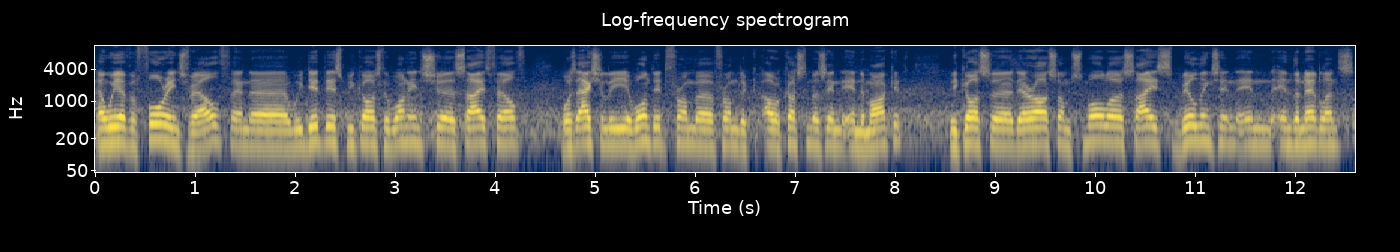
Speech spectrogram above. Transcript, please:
and we have a four-inch valve. And uh, we did this because the one-inch size valve was actually wanted from from the, our customers in in the market because uh, there are some smaller size buildings in, in, in the Netherlands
